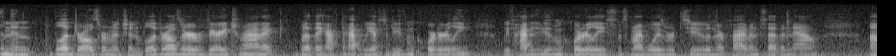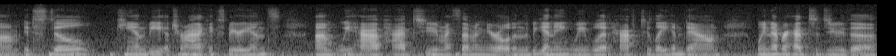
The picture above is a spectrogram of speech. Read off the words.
and then blood draws were mentioned. Blood draws are very traumatic, but they have to have we have to do them quarterly. We've had to do them quarterly since my boys were two and they're five and seven now. Um, it still can be a traumatic experience. Um, we have had to my seven-year-old in the beginning. We would have to lay him down. We never had to do the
